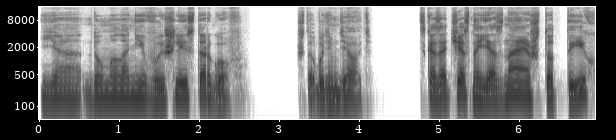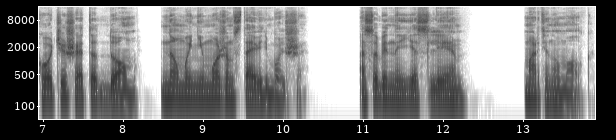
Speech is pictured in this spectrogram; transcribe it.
«Я думал, они вышли из торгов. Что будем делать? Сказать честно, я знаю, что ты хочешь этот дом, но мы не можем ставить больше. Особенно если...» Мартин умолк.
